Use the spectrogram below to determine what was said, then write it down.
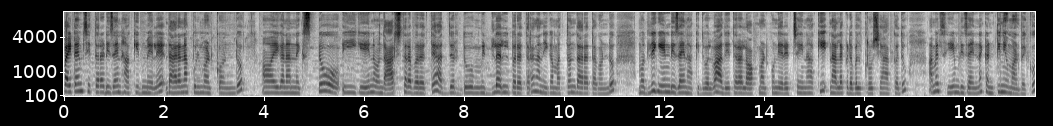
ಫೈವ್ ಟೈಮ್ಸ್ ಈ ಥರ ಡಿಸೈನ್ ಹಾಕಿದ ಮೇಲೆ ದಾರನ ಪುಲ್ ಮಾಡಿಕೊಂಡು ಈಗ ನಾನು ನೆಕ್ಸ್ಟು ಈಗೇನು ಒಂದು ಆರ್ಚ್ ಥರ ಬರುತ್ತೆ, ಅದರದ್ದು ಮಿಡ್ಲಲ್ಲಿ ಬರೋ ಥರ ನಾನೀಗ ಮತ್ತೊಂದು ದಾರ ತಗೊಂಡು ಮೊದಲಿಗೆ ಏನು ಡಿಸೈನ್ ಹಾಕಿದ್ವಲ್ವ, ಅದೇ ಥರ ಲಾಕ್ ಮಾಡ್ಕೊಂಡು ಎರಡು ಚೈನ್ ಹಾಕಿ ನಾಲ್ಕು ಡಬಲ್ ಕ್ರೋಶೆ ಹಾಕೋದು, ಆಮೇಲೆ ಸೇಮ್ ಡಿಸೈನ್ನ ಕಂಟಿನ್ಯೂ ಮಾಡಬೇಕು.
